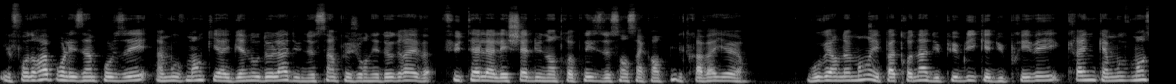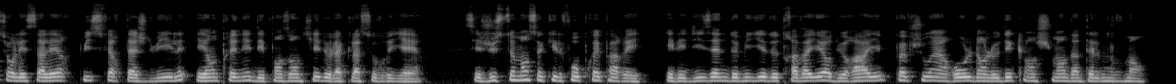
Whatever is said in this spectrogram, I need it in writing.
Il faudra pour les imposer un mouvement qui aille bien au-delà d'une simple journée de grève, fût-elle à l'échelle d'une entreprise de 150 000 travailleurs. Gouvernement et patronat du public et du privé craignent qu'un mouvement sur les salaires puisse faire tache d'huile et entraîner des pans entiers de la classe ouvrière. C'est justement ce qu'il faut préparer, et les dizaines de milliers de travailleurs du rail peuvent jouer un rôle dans le déclenchement d'un tel mouvement.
